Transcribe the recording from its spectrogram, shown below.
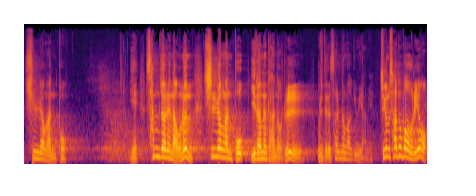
신령한 복. 예, 3절에 나오는 신령한 복이라는 단어를 우리들을 설명하기 위함이에요. 지금 사도 바울이요.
